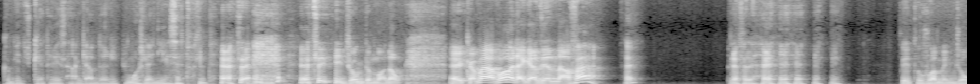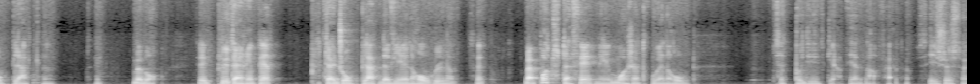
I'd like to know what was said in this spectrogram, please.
comme éducatrice en garderie. Puis moi, je la niaisais tout le temps. sais, des jokes de mon oncle. Euh, comment va, la gardienne d'enfant? Puis elle fait C'est toujours la même joke plate. Là. Mais bon, plus tu répètes, plus ta joke plate devient drôle. Là, ben, pas tout à fait, mais moi, je la trouvais drôle. Vous n'êtes pas des gardiennes d'enfants. C'est juste un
